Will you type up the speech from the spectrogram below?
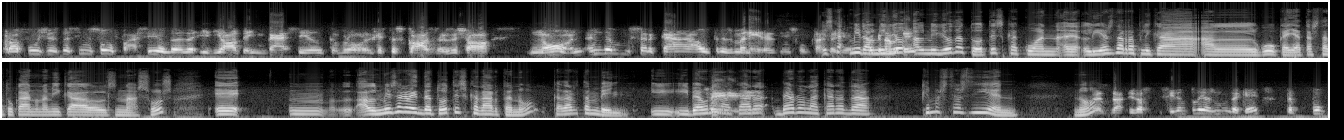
Però fuges de l'insult fàcil, de, de idiota, imbècil, cabró, aquestes coses, això. No, hem, de cercar altres maneres d'insultar És la gent. mira, el millor, tanmateix- el millor de tot és que quan eh, li has de replicar a algú que ja t'està tocant una mica els nassos, eh, mm, el més agraït de tot és quedar-te, no? Quedar-te amb ell i, i veure, Sí. la cara, veure la cara de... Què m'estàs dient? No? Doncs, si t'emplees un d'aquests, te puc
